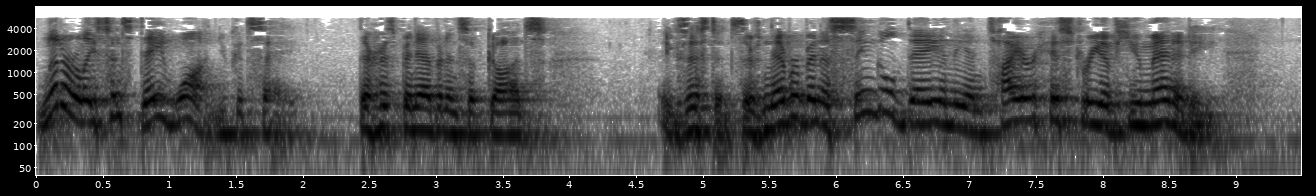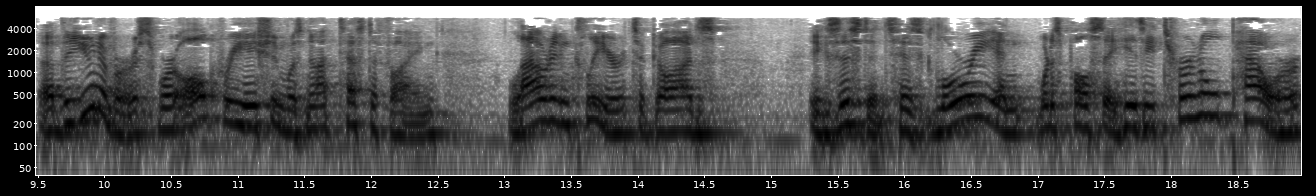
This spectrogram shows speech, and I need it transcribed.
Literally, since day one, you could say, there has been evidence of God's existence. There's never been a single day in the entire history of humanity of the universe where all creation was not testifying loud and clear to God's existence. His glory and, what does Paul say? His eternal power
